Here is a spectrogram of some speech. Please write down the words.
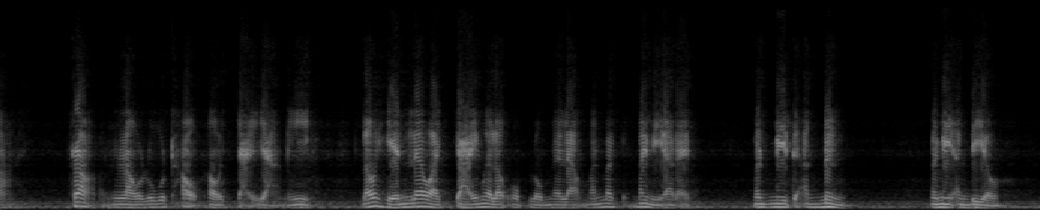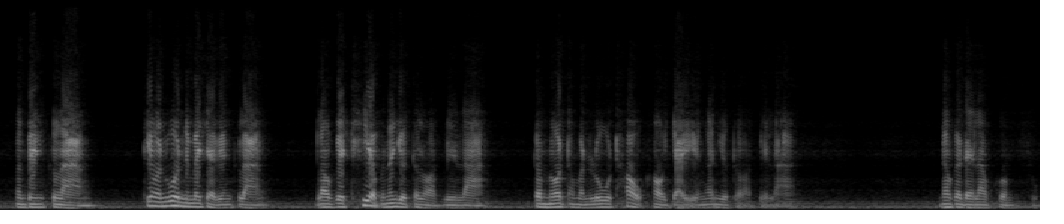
บาย เพราะเรารู้เท่าเข้าใจอย่างนี้ เราเห็นแล้วว่าใจเมื่อเราอบรมแล้ว มันไม่ไม่มีอะไร มันมีแต่อันหนึ่ง มันมีอันเดียว มันเป็นกลาง ที่มันวุ่นนี่ไม่ใช่เป็นกลาง เราไปเทียบมันนั้นอยู่ตลอดเวลา กำหนดให้มันรู้เท่าเข้าใจอย่างนั้นอยู่ตลอดเวลาเราก็ได้รับความสุข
